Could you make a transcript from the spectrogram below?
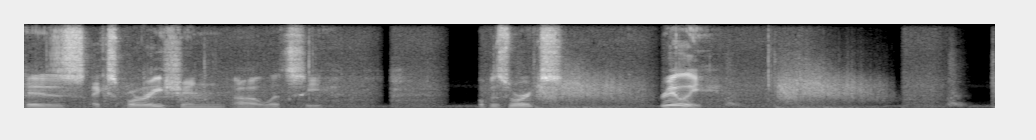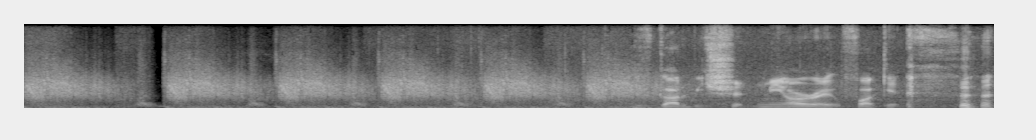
is exploration, uh, let's see. Hope this works. Really? You've got to be shitting me. Alright, fuck it.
